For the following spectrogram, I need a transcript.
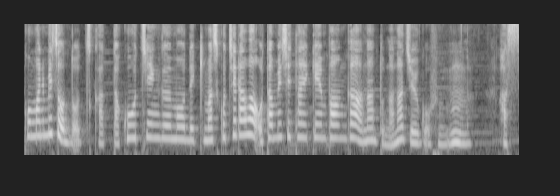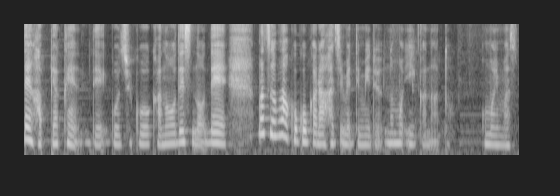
こんまりメソッドを使ったコーチングもできます。こちらはお試し体験版がなんと75分8800円でご受講可能ですので、まずはここから始めてみるのもいいかなと思います。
